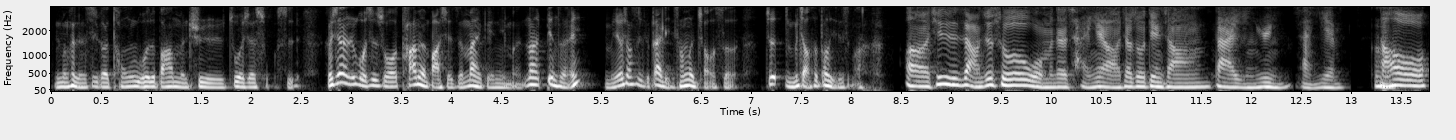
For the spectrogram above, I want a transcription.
你们可能是一个通路或者帮他们去做一些琐事。可现在如果是说他们把鞋子卖给你们，那变成哎，你们又像是一个代理商的角色，就你们角色到底是什么？呃，其实是这样，就是说我们的产业啊叫做电商代营运产业，然后。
